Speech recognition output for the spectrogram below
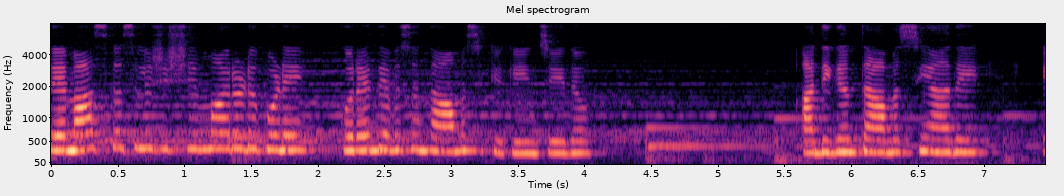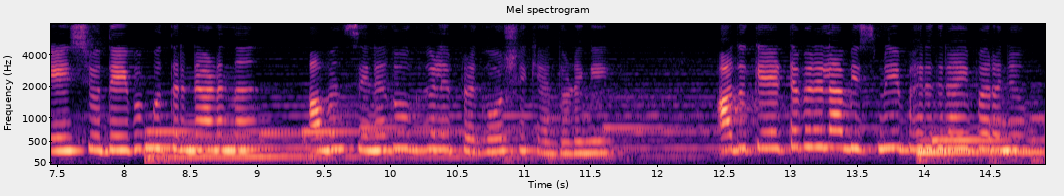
ദമാസ്കസിലെ ശിഷ്യന്മാരോട് കൂടെ കുറെ ദിവസം താമസിക്കുകയും ചെയ്തു. അധികം താമസിയാതെ യേശു ദൈവപുത്രനാണെന്ന് അവൻ സിനഗോഗുകളിൽ പ്രഘോഷിക്കാൻ തുടങ്ങി. അത് കേട്ടവരെല്ലാം വിസ്മയഭരിതരായി പറഞ്ഞു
